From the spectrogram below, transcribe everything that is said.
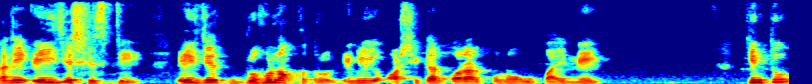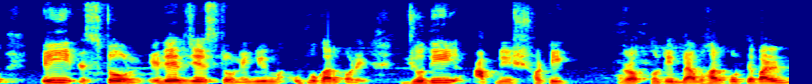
কাজে এই যে সৃষ্টি, এই যে গ্রহ নক্ষত্র, এগুলি অস্বীকার করার কোনো উপায় নেই। কিন্তু এই স্টোন এদের যে স্টোন এগুলি উপকার করে। যদি আপনি সঠিক রত্নটি ব্যবহার করতে পারেন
